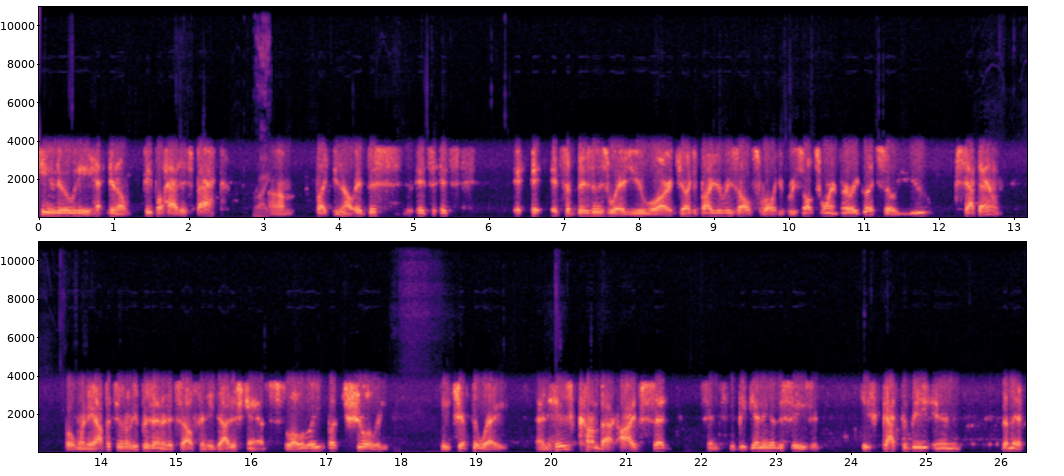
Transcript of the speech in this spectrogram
he knew he, had, you know, people had his back. Right. Um, but you know, it this it's it's it, it, it's a business where you are judged by your results. Well, your results weren't very good, so you sat down. But when the opportunity presented itself and he got his chance, slowly but surely, he chipped away. And his comeback, I've said since the beginning of the season, he's got to be in the mix,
